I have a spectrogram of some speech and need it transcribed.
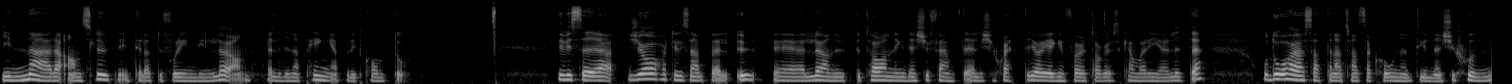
i nära anslutning till att du får in din lön eller dina pengar på ditt konto. Det vill säga, jag har till exempel eh, löneutbetalning den 25 eller 26. Jag är egenföretagare så det kan variera lite. Och då har jag satt den här transaktionen till den 27.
